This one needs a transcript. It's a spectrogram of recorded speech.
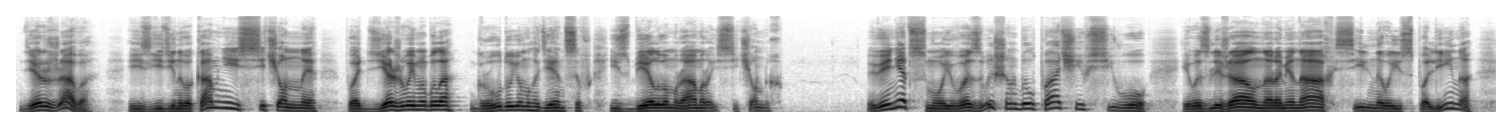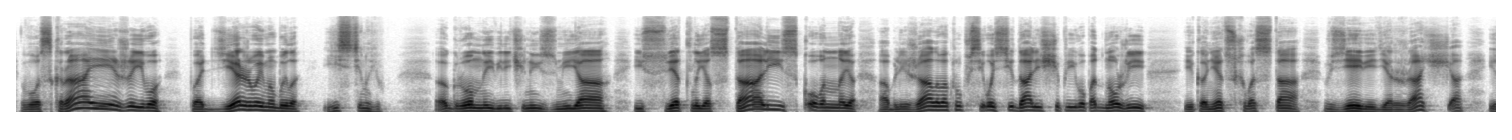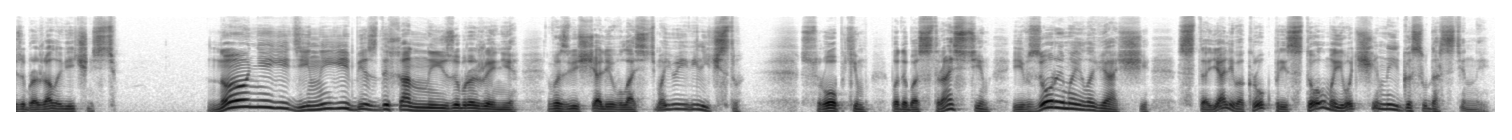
Держава из единого камня иссеченная поддерживаема была грудою младенцев из белого мрамора иссеченных. Венец мой возвышен был паче всего и возлежал на раменах сильного исполина, воскрае же его поддерживаемо было истиною. Огромной величины змея и светлая стали искованная облежала вокруг всего седалища при его подножии, и конец хвоста в зеве держаща изображала вечность. Но не единые бездыханные изображения возвещали власть мою и величество. С робким подобострастием и взоры мои ловящие стояли вокруг престол моего чины государственные.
